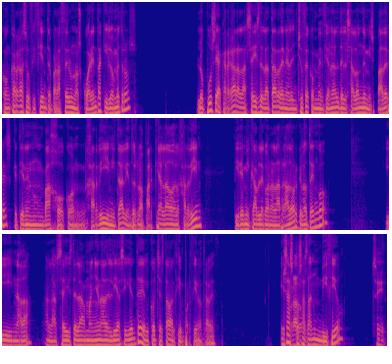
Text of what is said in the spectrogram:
con carga suficiente para hacer unos 40 kilómetros. Lo puse a cargar a las 6 de la tarde en el enchufe convencional del salón de mis padres, que tienen un bajo con jardín y tal, y entonces lo aparqué al lado del jardín, tiré mi cable con alargador, que lo tengo, y nada, a las 6 de la mañana del día siguiente el coche estaba al 100% otra vez. ¿Esas cosas dan un vicio? Sí.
